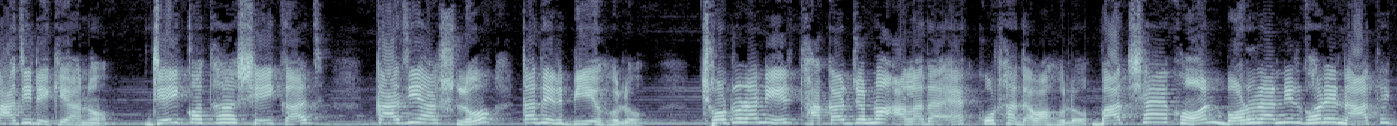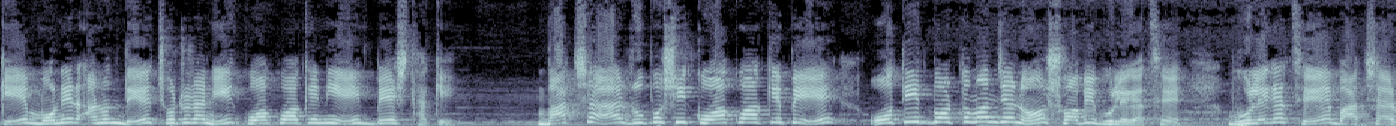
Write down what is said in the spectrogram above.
কাজী ডেকে আনো। যেই কথা, সেই কাজ কাজী আসলো, তাদের বিয়ে হলো। ছোট রানীর থাকার জন্য আলাদা এক কোঠা দেওয়া হলো। বাদশাহ এখন বড় রানীর ঘরে না থেকে মনের আনন্দে ছোট রানী কুয়া কুয়াকে নিয়ে বেশ থাকে। বাদশাহ রূপসী কোয়া কোয়াকে পেয়ে অতীত বর্তমান যেন সবই ভুলে গেছে। ভুলে গেছে বাদশার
